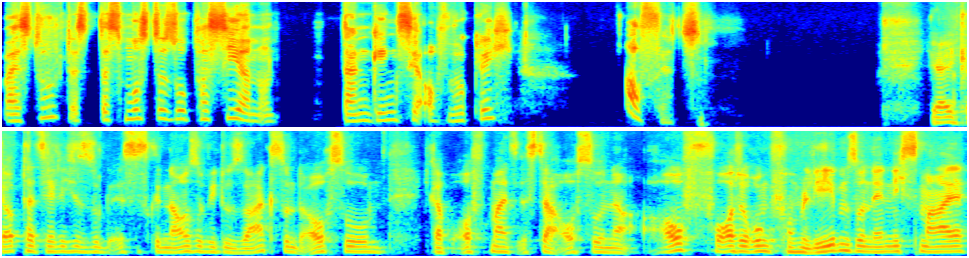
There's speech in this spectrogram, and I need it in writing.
Weißt du, das, das musste so passieren. Und dann ging es ja auch wirklich aufwärts. Ja, ich glaube tatsächlich ist es, genauso, wie du sagst und auch so, ich glaube, oftmals ist da auch so eine Aufforderung vom Leben, so nenne ich es mal,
